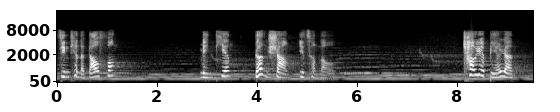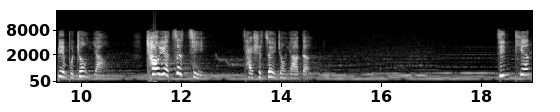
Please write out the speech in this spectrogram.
今天的高峰，明天更上一层楼。超越别人并不重要，超越自己才是最重要的。今天，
